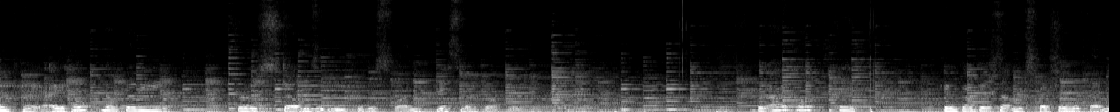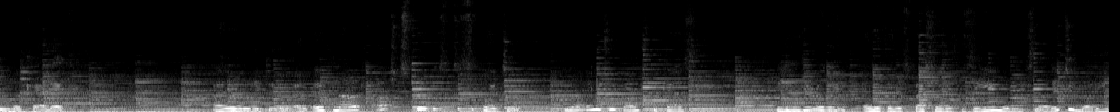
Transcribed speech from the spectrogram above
Okay, I hope nobody throws stones at me for this one. Yes, metaphorically. But I hope that can go get something special with that new mechanic. I really do. And if not, I'll just be dis- disappointed. Nothing too harsh because he didn't get really anything special with Z and it's not itchy buddy.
